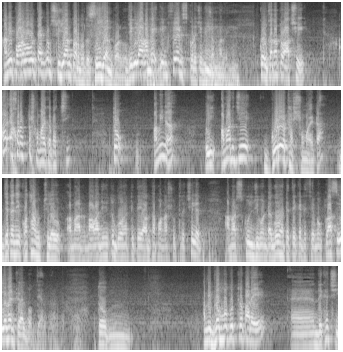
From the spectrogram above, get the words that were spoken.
আমি পর্ব বলতে একদম সৃজন পর্ব ধরছি। সৃজন পর্ব। যেগুলো আমাকে ইনফ্লুয়েন্স করেছে ভীষণভাবে। কলকাতা তো আছেই। আর এখন একটা সময় কাটাচ্ছি। তো আমি না ওই আমার যে গড়ে ওঠার সময়টা যেটা নিয়ে কথা হচ্ছিল, আমার বাবা যেহেতু গুয়াহাটিতে অধ্যাপনা সূত্রে ছিলেন, আমার স্কুল জীবনটা গুয়াহাটিতে কেটেছে এবং ক্লাস ইলেভেন টুয়েলভ অব্দি একদম তো আমি ব্রহ্মপুত্র পারে দেখেছি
